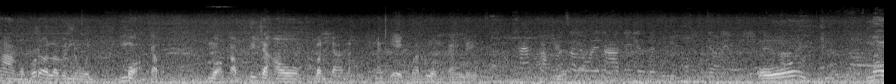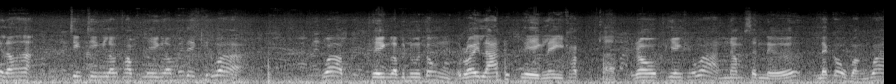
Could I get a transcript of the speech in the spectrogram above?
ทางของพวกเราลาบานูนเหมาะกับเหมาะกับที่จะเอาบรรดานางเอกมารวมกันเลยคาดหวังว่าจะร้อยล้านได้เร็วๆนี้เร็วๆนี้โอ้ยไม่แล้วฮะจริง ๆ เราทำเพลงเราไม่ได้คิดว่าว่าเพลงลาบานูนต้องร้อยล้านทุกเพลงอะไรอย่างเงี้ยครับครับ เราเพียงแค่ว่านำเสนอและก็หวังว่า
